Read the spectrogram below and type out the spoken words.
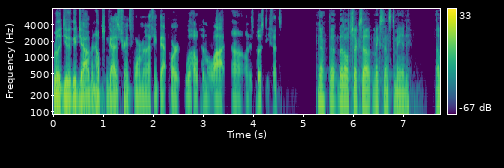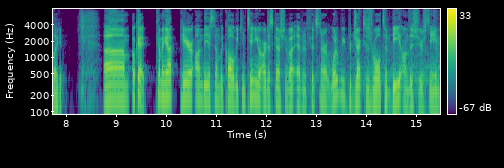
really do a good job and help some guys transform. And I think that part will help him a lot uh, on his post defense. Yeah, that that all checks out. Makes sense to me, Andy. I like it. Um, okay, coming up here on the assembly call, we continue our discussion about Evan Fitzner. What do we project his role to be on this year's team,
